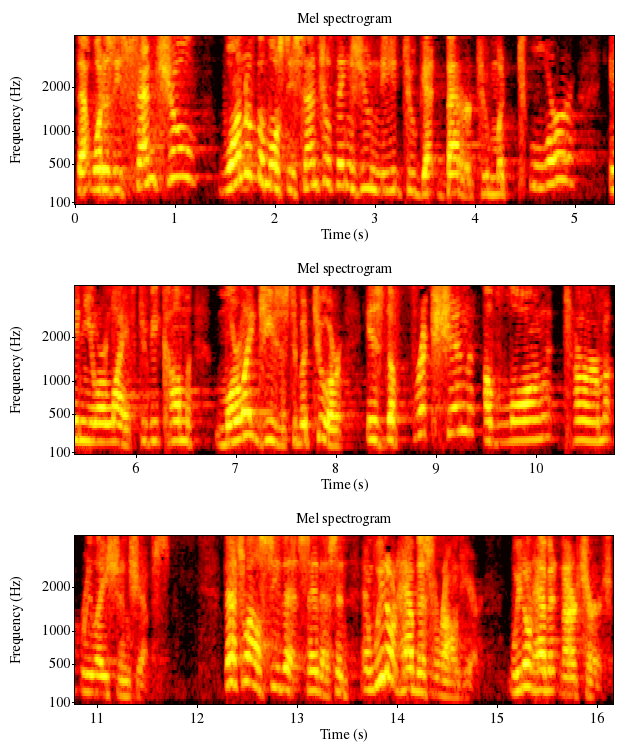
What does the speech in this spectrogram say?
That what is essential, one of the most essential things you need to get better, to mature in your life to become more like Jesus, to mature, is the friction of long-term relationships. That's why I'll see this, say this, and, and we don't have this around here. We don't have it in our church,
